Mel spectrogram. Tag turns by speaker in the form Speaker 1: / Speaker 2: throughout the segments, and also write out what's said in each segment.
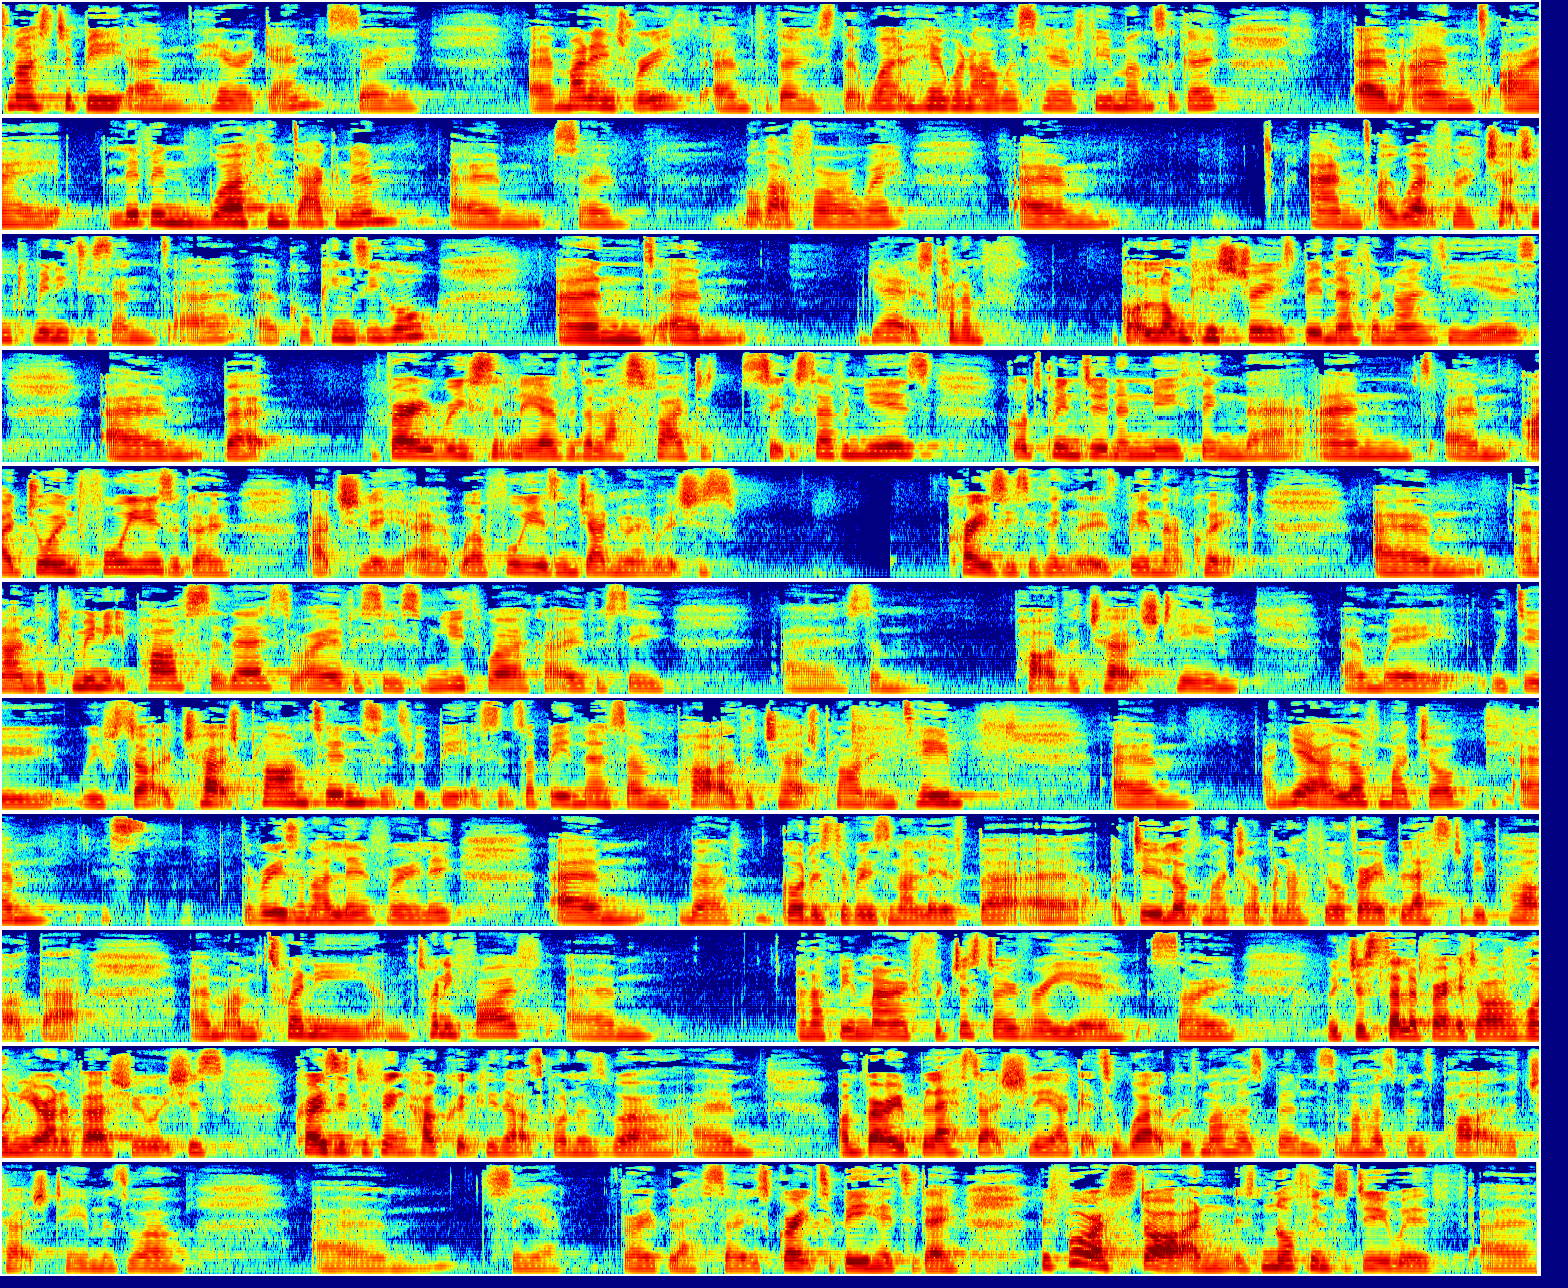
Speaker 1: It's nice to be um, here again. So, uh, my name's Ruth, um, for those that weren't here when I was here a few months ago. Um, and I live and work in Dagenham, um, so not that far away. Um, and I work for a church and community centre uh, called Kingsley Hall. And um, yeah, it's kind of got a long history. It's been there for 90 years. But very recently, over the last five to six, seven years, God's been doing a new thing there. And um, I joined four years ago, actually. Uh, well, four years in January, which is crazy to think that it's been that quick. Um, and I'm the community pastor there, so I oversee some youth work. I oversee uh, some part of the church team, and we we do we've started church planting since we be, since I've been there. So I'm part of the church planting team, um, and yeah, I love my job. Um, it's the reason I live, really. Um, well, God is the reason I live, but uh, I do love my job, and I feel very blessed to be part of that. Um, I'm 20. I'm 25, um, and I've been married for just over a year. So we just celebrated our one year anniversary, which is crazy to think how quickly that's gone as well. Um, I'm very blessed actually. I get to work with my husband, so my husband's part of the church team as well. Um, so yeah, very blessed. So it's great to be here today. Before I start, and it's nothing to do with uh,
